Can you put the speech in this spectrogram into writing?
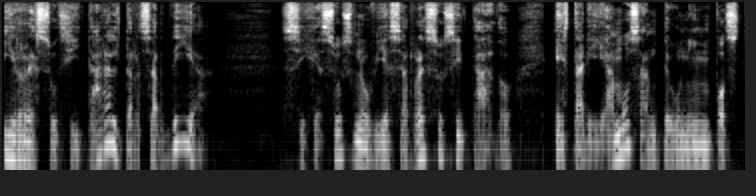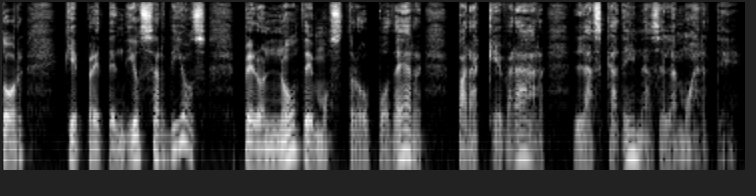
y resucitar al tercer día. Si Jesús no hubiese resucitado, estaríamos ante un impostor que pretendió ser Dios, pero no demostró poder para quebrar las cadenas de la muerte.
